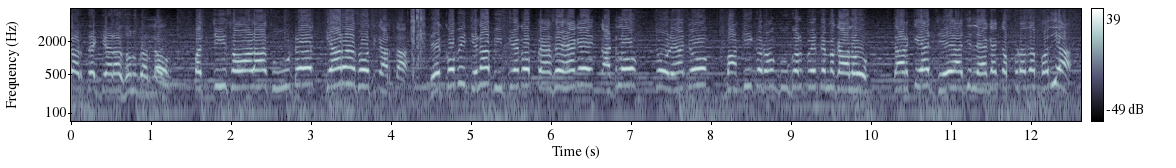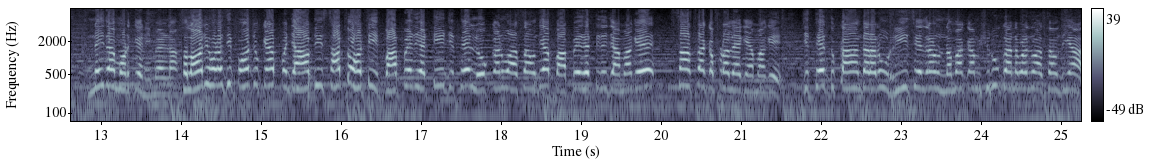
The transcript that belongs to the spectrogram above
ਘਰ ਤੇ 1100 ਨੂੰ ਕਰ ਲਓ ਲਓ 2500 ਵਾਲਾ ਸੂਟ 1100 ਚ ਕਰਤਾ। ਦੇਖੋ ਵੀ ਜਿਨ੍ਹਾਂ ਬੀਬੀਆਂ ਕੋਲ ਪੈਸੇ ਹੈਗੇ ਕੱਢ ਲਓ ਝੋਲਿਆਂ ਚੋਂ। ਬਾਕੀ ਘਰੋਂ ਗੂਗਲ ਪੇ ਤੇ ਮੰਗਾ ਲਓ। ਕਰਕੇ ਆ ਜੇ ਅੱਜ ਲੈ ਕੇ ਕੱਪੜਾ ਤਾਂ ਵਧੀਆ। ਨਹੀਂ ਤਾਂ ਮੁੜ ਕੇ ਨਹੀਂ ਮਿਲਣਾ। ਸਲੋ ਜੀ, ਹੁਣ ਅਸੀਂ ਪਹੁੰਚ ਚੁੱਕੇ ਹਾਂ ਪੰਜਾਬ ਦੀ ਸਭ ਤੋਂ ਹੱਟੀ, ਬਾਬੇ ਦੀ ਹੱਟੀ, ਜਿੱਥੇ ਲੋਕਾਂ ਨੂੰ ਆਸਾਂ ਹੁੰਦੀਆਂ। ਬਾਬੇ ਦੀ ਹੱਟੀ ਤੇ ਜਾਵਾਂਗੇ, ਸਸਤਾ ਕੱਪੜਾ ਲੈ ਕੇ ਆਵਾਂਗੇ। ਜਿੱਥੇ ਦੁਕਾਨਦਾਰਾਂ ਨੂੰ ਰੀਸੇਲਰਾਂ ਨੂੰ ਨਵਾਂ ਕੰਮ ਸ਼ੁਰੂ ਕਰਨ ਵਾਲਿਆਂ ਨੂੰ ਆਸਾਂ ਹੁੰਦੀਆਂ।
